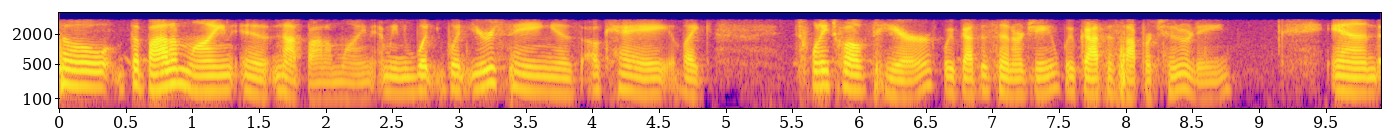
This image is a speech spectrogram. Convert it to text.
So the bottom line is not bottom line. I mean, what what you're saying is okay. Like 2012's here. We've got this energy. We've got this opportunity, and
